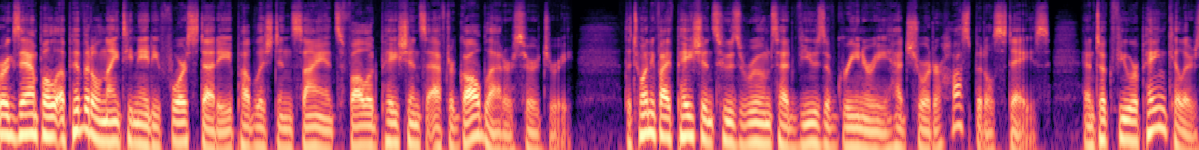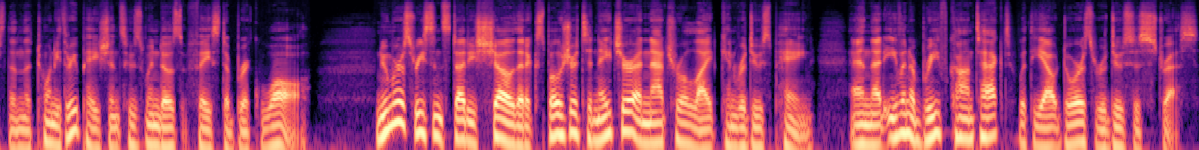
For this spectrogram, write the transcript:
For example, a pivotal 1984 study published in Science followed patients after gallbladder surgery. The 25 patients whose rooms had views of greenery had shorter hospital stays and took fewer painkillers than the 23 patients whose windows faced a brick wall. Numerous recent studies show that exposure to nature and natural light can reduce pain, and that even a brief contact with the outdoors reduces stress.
